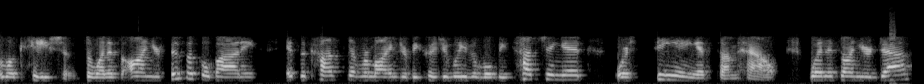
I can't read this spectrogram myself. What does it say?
locations. So when it's on your physical body, it's a constant reminder because you either will be touching it or seeing it somehow. When it's on your desk,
